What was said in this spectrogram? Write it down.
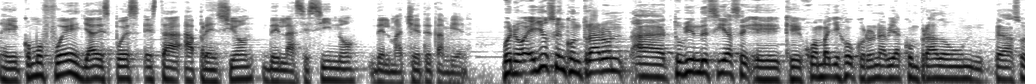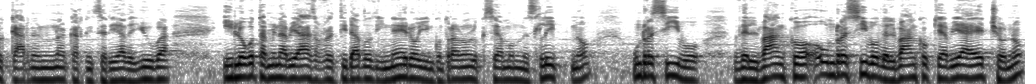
Eh, ¿Cómo fue ya después esta aprehensión del asesino del machete también? Bueno, ellos encontraron, ah, tú bien decías eh, que Juan Vallejo Corona había comprado un pedazo de carne en una carnicería de Yuba y luego también había retirado dinero y encontraron lo que se llama un slip, ¿no? Un recibo del banco, un recibo del banco que había hecho, ¿no?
